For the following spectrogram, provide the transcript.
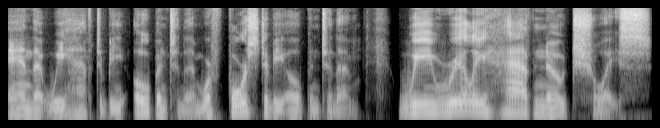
and that we have to be open to them. We're forced to be open to them. We really have no choice.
